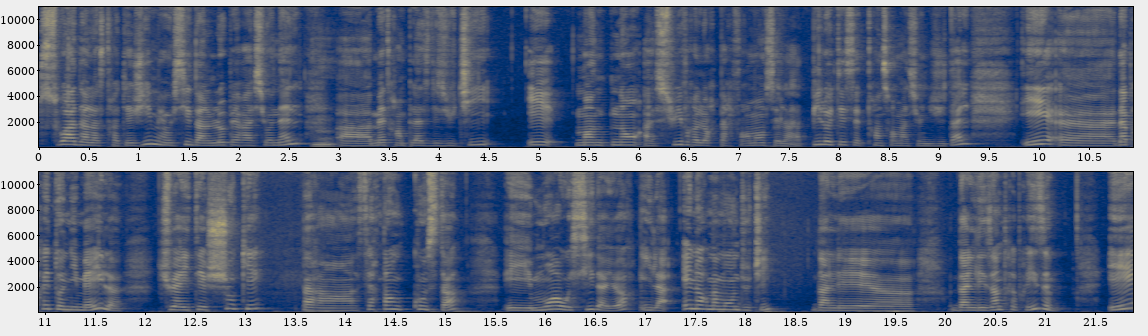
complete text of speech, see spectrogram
soit dans la stratégie, mais aussi dans l'opérationnel, mm. à mettre en place des outils et maintenant à suivre leur performance et à piloter cette transformation digitale. Et euh, d'après ton email, tu as été choqué par un certain constat, et moi aussi d'ailleurs, il a énormément d'outils dans les, euh, dans les entreprises et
